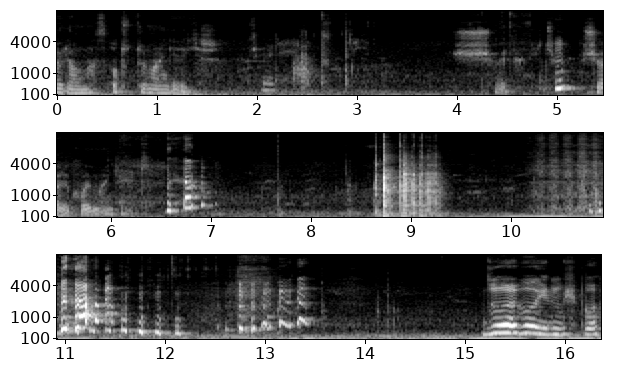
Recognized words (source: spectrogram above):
Öyle olmaz. Oturtturman gerekir. Şöyle tutturayım. Şöyle anneciğim. Şöyle koyman gerek. Zor bir oyunmuş bu.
